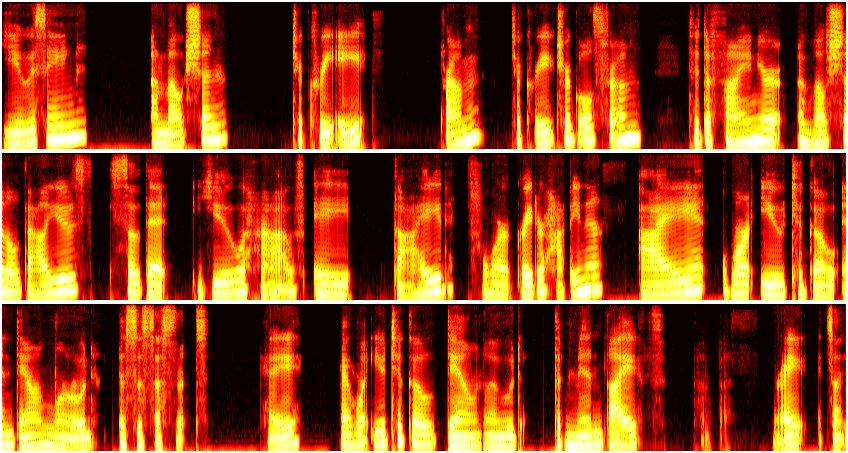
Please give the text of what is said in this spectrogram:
using emotion to create from, to create your goals from, to define your emotional values so that you have a guide for greater happiness, I want you to go and download this assessment. Okay. I want you to go download the midlife compass, right? It's a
